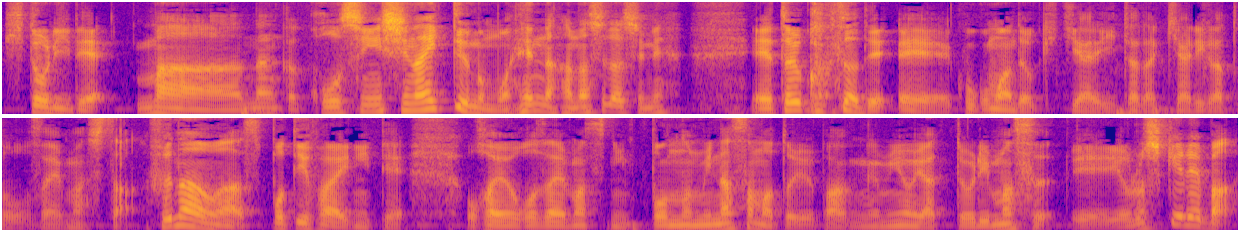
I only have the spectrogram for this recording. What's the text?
一人で。まあ、なんか更新しないっていうのも変な話だしね。えということで、えここまでお聞きいただきありがとうございました。普段は Spotify にて、おはようございます日本の皆様という番組をやっております。えよろしければ、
